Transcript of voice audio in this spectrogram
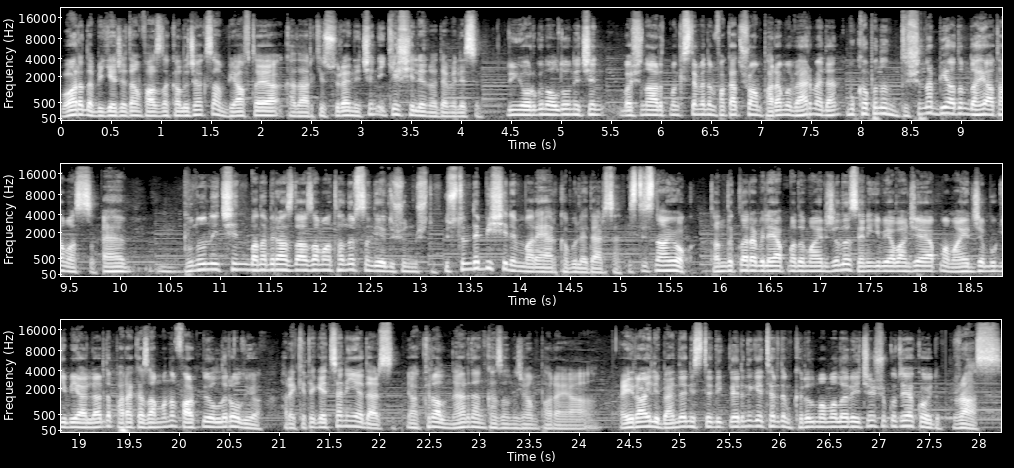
Bu arada bir geceden fazla kalacaksan bir haftaya kadarki süren için iki şilin ödemelisin. Dün yorgun olduğun için başını ağrıtmak istemedim fakat şu an paramı vermeden bu kapının dışına bir adım dahi atamazsın. Ee, bunun için bana biraz daha zaman tanırsın diye düşünmüştüm. Üstümde bir şilin var eğer kabul edersen. İstisna yok. Tanıdıklara bile yapmadığım ayrıcalığı senin gibi yabancıya yapmam. Ayrıca bu gibi yerlerde para kazanmanın farklı yolları oluyor. Harekete geçsen iyi edersin. Ya kral nereden kazanacağım para ya? Hayır Ayli benden istediklerini getirdim. Kırılmamaları için şu kutuya koydum. Ras.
